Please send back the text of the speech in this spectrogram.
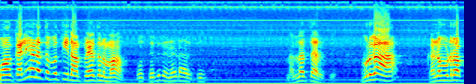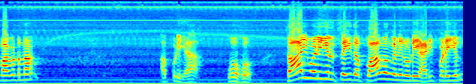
உன் கல்யாணத்தை பற்றி நான் பேசணுமா? ஓ தெரியல என்னடா இருக்கு? நல்லா தான் இருக்கு. முருகா கண்ணை முடுறா பார்க்கட்டும்னா அப்படியா? ஓஹோ. தாய் வழியில் செய்த பாவங்களினுடைய அடிப்படையில்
